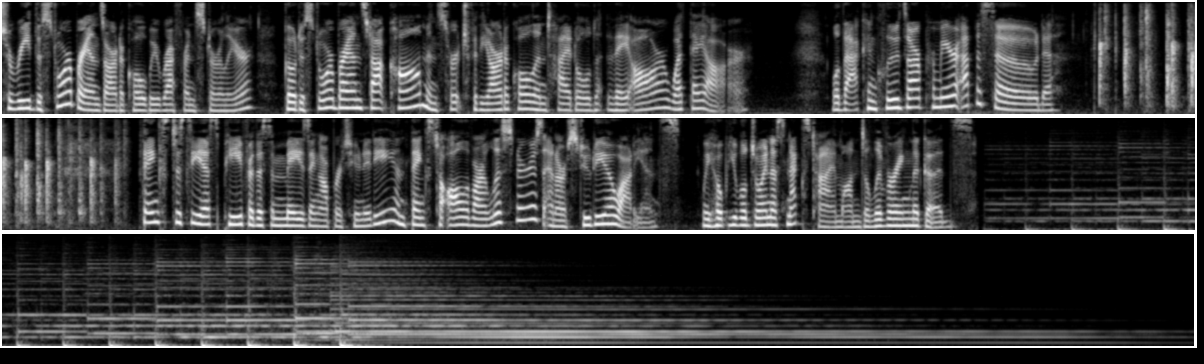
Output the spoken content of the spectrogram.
To read the Store Brands article we referenced earlier, go to storebrands.com and search for the article entitled They Are What They Are. Well, that concludes our premiere episode. Thanks to CSP for this amazing opportunity, and thanks to all of our listeners and our studio audience. We hope you will join us next time on Delivering the Goods.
